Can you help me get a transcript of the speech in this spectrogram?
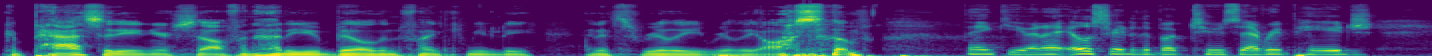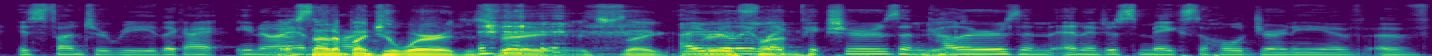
capacity in yourself and how do you build and find community. And it's really, really awesome. Thank you. And I illustrated the book too, so every page is fun to read. Like I, you know, I It's not a bunch of words. It's very, it's like I really fun. like pictures and colors, and, and it just makes the whole journey of, of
